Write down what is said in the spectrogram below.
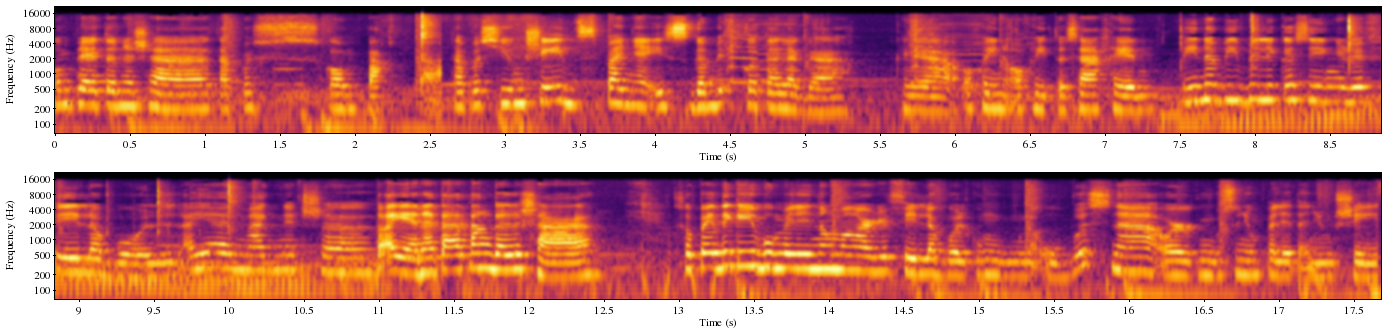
kompleto na siya, tapos compact pa. Tapos yung shades pa niya is gamit ko talaga. Kaya okay na okay to sa akin. May nabibili kasing refillable. Ayan, magnet siya. So, ayan, natatanggal siya. So, pwede kayo bumili ng mga refillable kung naubos na or kung gusto nyo palitan yung shade.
